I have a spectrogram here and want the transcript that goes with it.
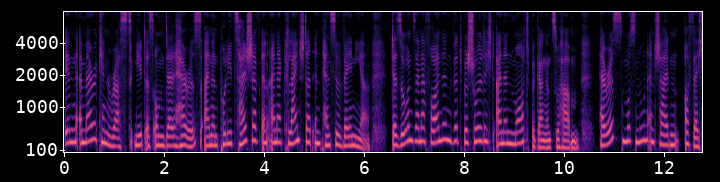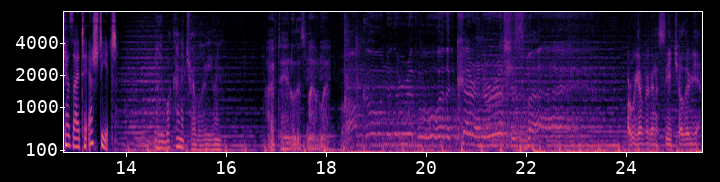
In American Rust geht es um Del Harris, einen Polizeichef in einer Kleinstadt in Pennsylvania. Der Sohn seiner Freundin wird beschuldigt, einen Mord begangen zu haben. Harris muss nun entscheiden, auf welcher Seite er steht. Really, what kind of trouble are you in? I have to handle this my own way. I'm going to the river where the current rushes by. Are we ever going to see each other again?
